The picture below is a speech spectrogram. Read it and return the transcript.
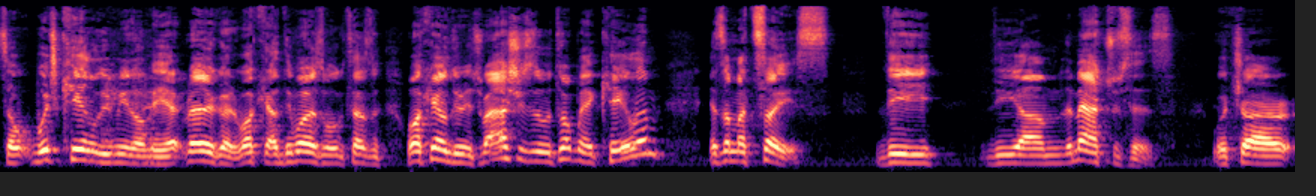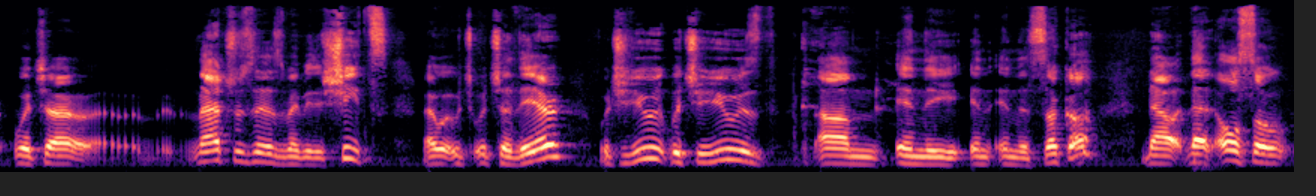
so which kelim do you mean over here? Very good. What the Gemara is- tells me what kalim do you mean? So Rashi says we're talking about kelim is a matzais, the the um the mattresses, which are which are mattresses, maybe the sheets, right, which, which are there, which you which you used um in the in, in the sukkah. Now that also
